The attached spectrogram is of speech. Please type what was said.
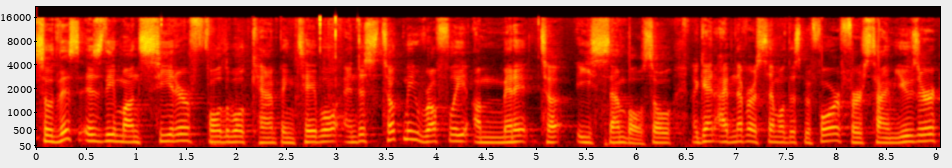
So this is the Montsiter foldable camping table and this took me roughly a minute to assemble. So again, I've never assembled this before, first time user.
